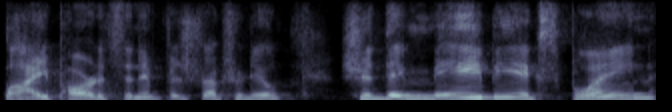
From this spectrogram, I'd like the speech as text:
bipartisan infrastructure deal? Should they maybe explain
